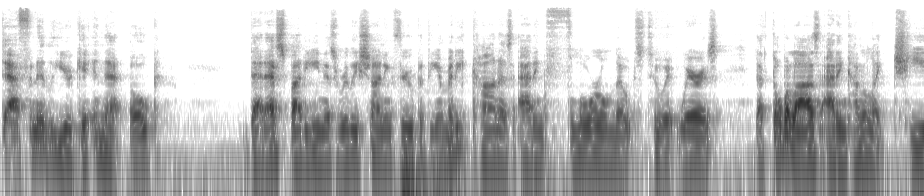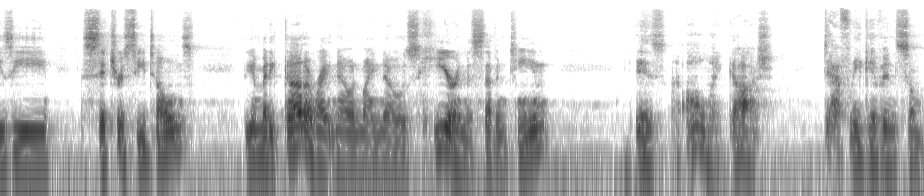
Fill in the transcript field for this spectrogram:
definitely you're getting that oak. That Espadin is really shining through, but the Americana is adding floral notes to it, whereas that Tobala is adding kind of like cheesy, citrusy tones. The Americana right now in my nose here in the 17 is, oh my gosh, definitely giving some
